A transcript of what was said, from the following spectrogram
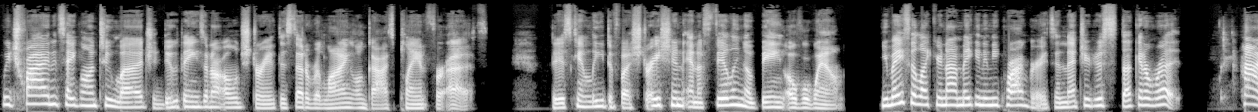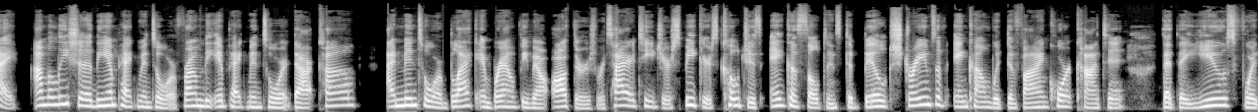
We try to take on too much and do things in our own strength instead of relying on God's plan for us. This can lead to frustration and a feeling of being overwhelmed. You may feel like you're not making any progress and that you're just stuck in a rut. Hi, I'm Alicia, the Impact Mentor from theimpactmentor.com I mentor Black and Brown female authors, retired teachers, speakers, coaches, and consultants to build streams of income with divine core content that they use for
